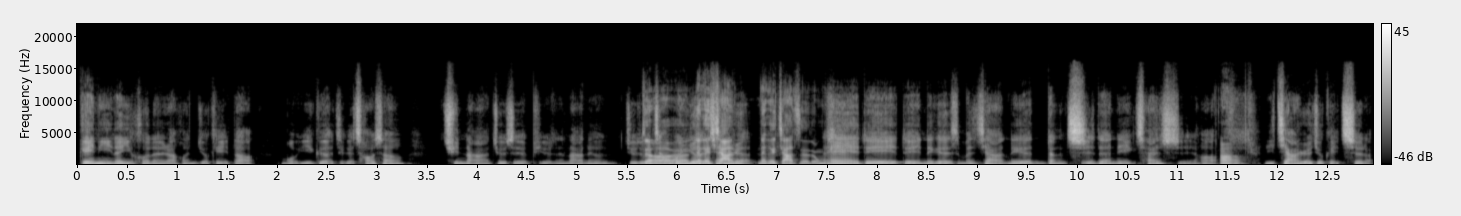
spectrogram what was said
给你了以后呢，然后你就可以到某一个这个超商去拿，就是比如说拿那种就是只要温热呃那个价加热，那个价值的东西，哎，对对，那个什么价那个等值的那个餐食哈，啊，你加热就可以吃了。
